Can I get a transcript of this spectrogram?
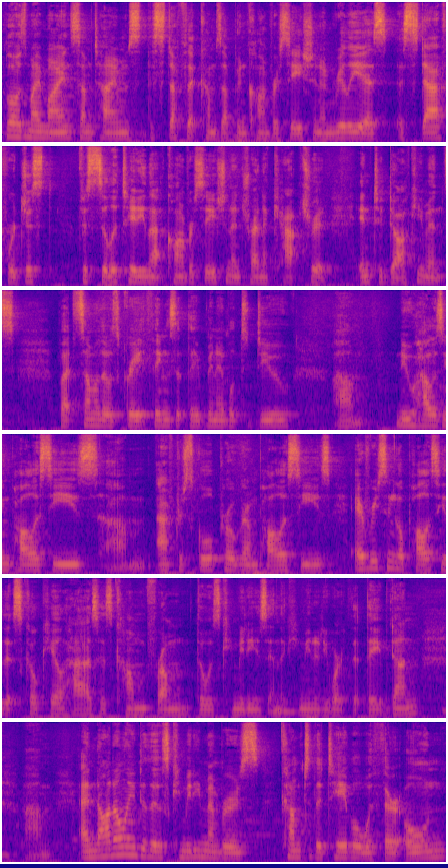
blows my mind sometimes the stuff that comes up in conversation and really as, as staff we're just facilitating that conversation and trying to capture it into documents. But some of those great things that they've been able to do um, new housing policies, um, after school program policies. Every single policy that Skowkale has has come from those committees and the community work that they've done. Um, and not only do those committee members come to the table with their own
